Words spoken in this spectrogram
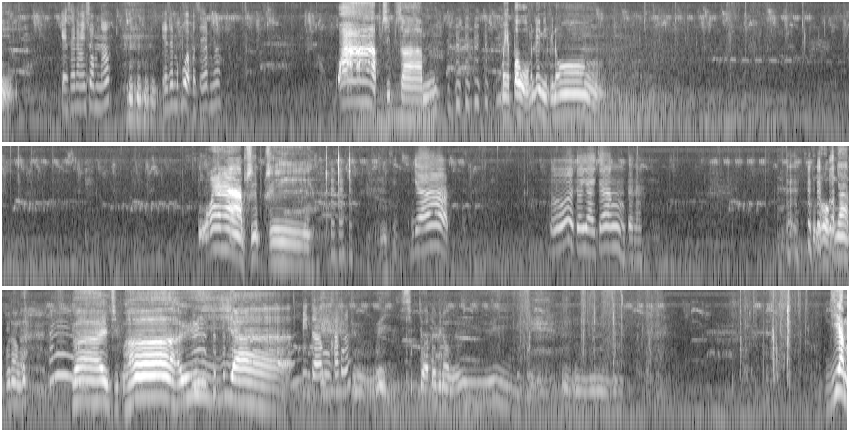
แกงใส่น้ำไม้ส้มเนาะแกงใส่มะบวบก็แซ่บเนาะว้าบสิบสามแม่โป่มันได้นี่พี่น้องว้าบสิบสี่ยอด โอ้ยตัวใหญ่จังตัวน่ะจนออกยากพี่น้องเอ้ยว้ายสิบห้าเอ้ยยาปีนตามคักเนาะเอ้ยสุดยอดเลยพี่น้องเอ้ยอืมเยี่ยม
